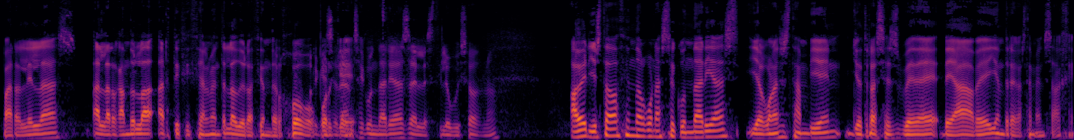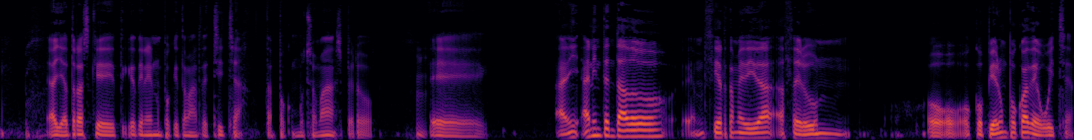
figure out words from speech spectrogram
paralelas, alargándola artificialmente la duración del juego. Porque, Porque, serán secundarias del estilo Ubisoft, ¿no? A ver, yo he estado haciendo algunas secundarias y algunas están bien y otras es B- de A a B y entregas de mensaje. Hay otras que, que tienen un poquito más de chicha, tampoco mucho más, pero eh, han, han intentado en cierta medida hacer un o, o copiar un poco a The Witcher.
